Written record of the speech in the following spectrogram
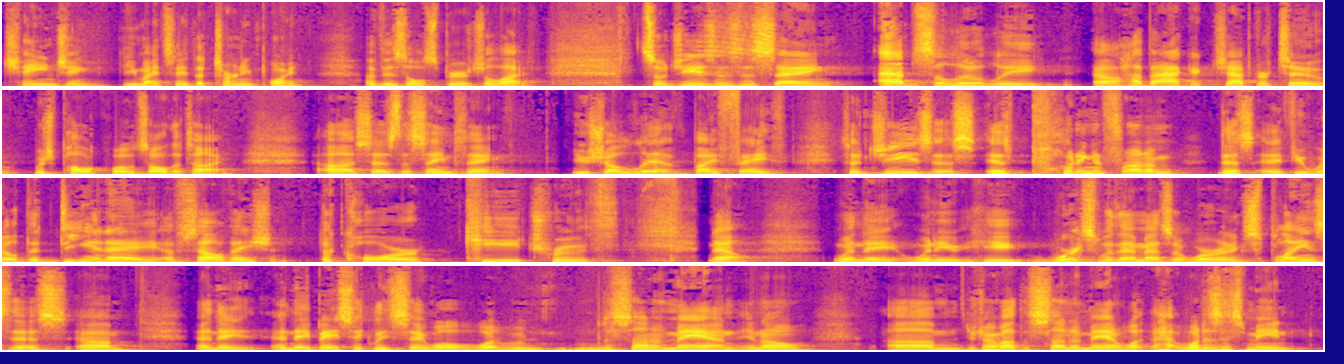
changing, you might say, the turning point of his whole spiritual life. So Jesus is saying, absolutely, uh, Habakkuk chapter 2, which Paul quotes all the time, uh, says the same thing. You shall live by faith. So Jesus is putting in front of him this, if you will, the DNA of salvation, the core key truth. Now, when, they, when he, he works with them, as it were, and explains this, um, and, they, and they basically say, well, what, the Son of Man, you know, um, you're talking about the Son of Man. What, what does this mean?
